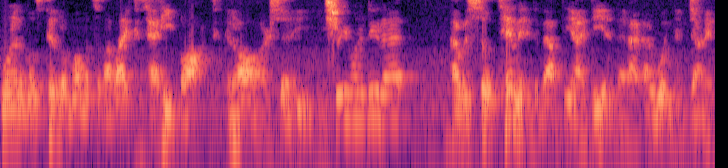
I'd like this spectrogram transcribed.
one of the most pivotal moments of my life because had he balked at all or said, "You sure you want to do that?" I was so timid about the idea that I, I wouldn't have done it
